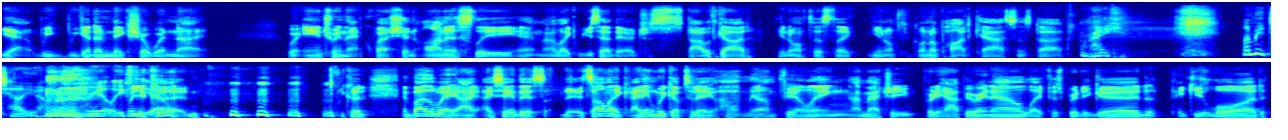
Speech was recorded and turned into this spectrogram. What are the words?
yeah, we we got to make sure we're not we're answering that question honestly. And I like what you said there. Just start with God. You don't just like you don't have to go on a podcast and start. Right. Let me tell you how I really Well, you could. You could. And by the way, I, I say this, it's not like I didn't wake up today, oh man, I'm feeling, I'm actually pretty happy right now. Life is pretty good. Thank you, Lord.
